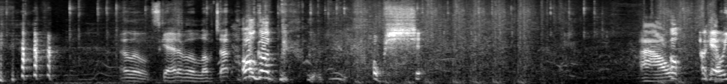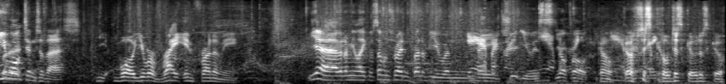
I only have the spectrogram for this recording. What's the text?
A little scared of a little love chat. Oh god! Oh shit! Ow. Oh, okay, well you walked into that. Y- Well, you were right in front of me. Yeah, but I mean like if someone's right in front of you and Yeah, they but- shoot you, it's your fault. Go, go, just go, just go, just go.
